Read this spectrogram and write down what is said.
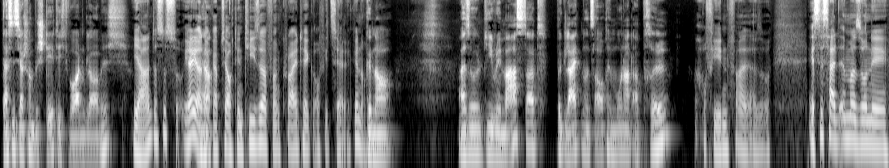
Das ist ja schon bestätigt worden, glaube ich. Ja, das ist so. Ja, ja, ja. da gab es ja auch den Teaser von Crytek offiziell, genau. Genau. Also die Remastered begleiten uns auch im Monat April. Auf jeden Fall. Also es ist halt immer so eine,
